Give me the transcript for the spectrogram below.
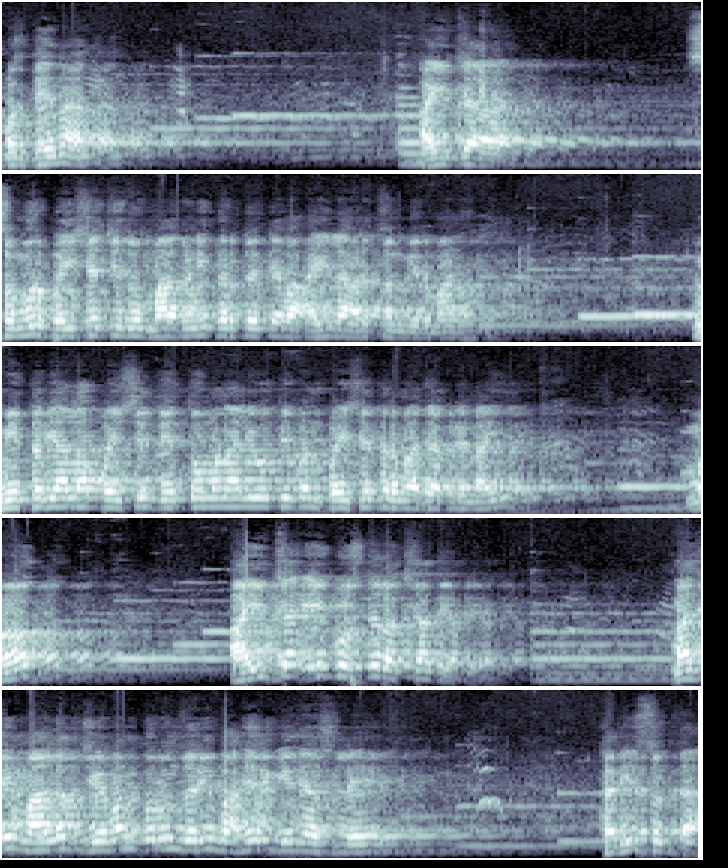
मग दे ना आता. आईच्या समोर पैशाची जो मागणी करतोय तेव्हा आईला अडचण निर्माण होते. मी तर याला पैसे देतो म्हणाली होती पण पैसे तर माझ्याकडे नाही. मग आईच्या एक गोष्ट लक्षात येते. माझे मालक जेवण करून जरी बाहेर गेले असले तरी सुद्धा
